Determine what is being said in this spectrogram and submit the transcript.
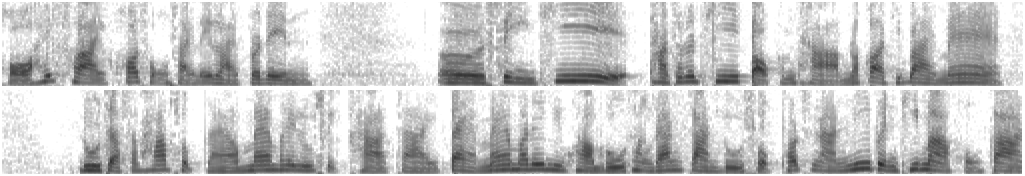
ขอให้คลายข้อสงสัยในหลายประเด็นเออสิ่งที่ทางเจ้าหน้าที่ตอบคำถาม แล้วก็อธิบายแม่ ดูจากสภาพศพแล้วแม่ไม่ได้รู้สึกคาใจ แต่แม่ไม่ได้มีความรู้ทางด้านการดูศพ เพราะฉะนั้นนี่เป็นที่มาของการ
